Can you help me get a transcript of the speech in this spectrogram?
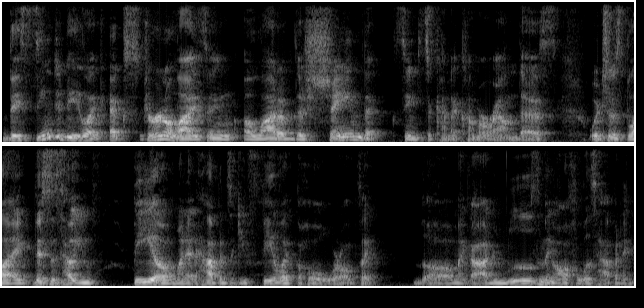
They seem to be like externalizing a lot of the shame that seems to kind of come around this, which is like, this is how you feel when it happens. Like, you feel like the whole world's like, oh my god, something awful is happening.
